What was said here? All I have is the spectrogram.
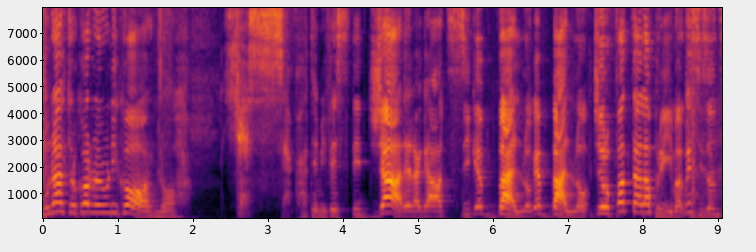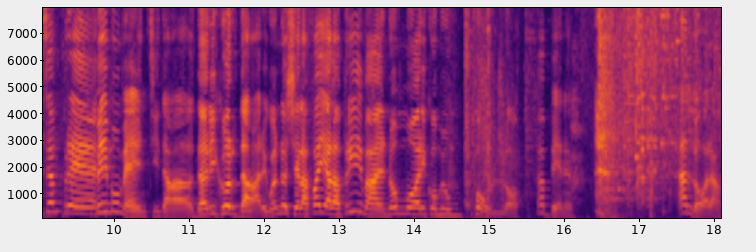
Un altro corno all'unicorno. Yes! Fatemi festeggiare, ragazzi. Che bello, che bello. Ce l'ho fatta alla prima. Questi sono sempre bei momenti da, da ricordare. Quando ce la fai alla prima e non muori come un pollo. Va bene. Allora,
